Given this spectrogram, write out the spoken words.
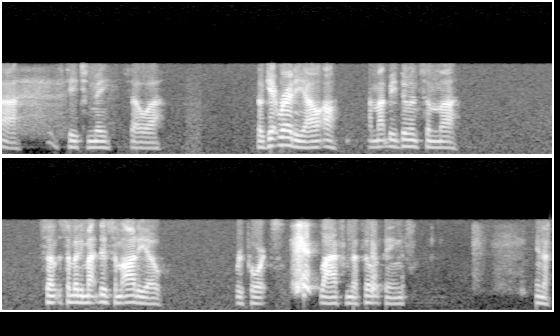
Uh, is teaching me. So, uh, so get ready. I'll, I'll, I might be doing some. Uh, some somebody might do some audio reports live from the Philippines in a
